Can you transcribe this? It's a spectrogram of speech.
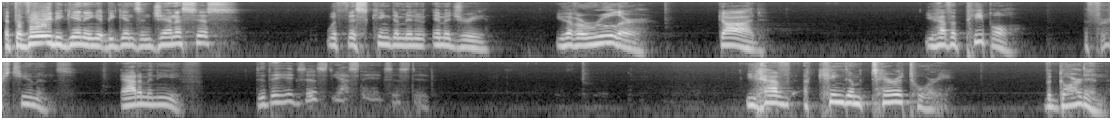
At the very beginning, it begins in Genesis with this kingdom imagery. You have a ruler, God. You have a people, the first humans, Adam and Eve. Did they exist? Yes, they existed. You have a kingdom territory, the garden,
